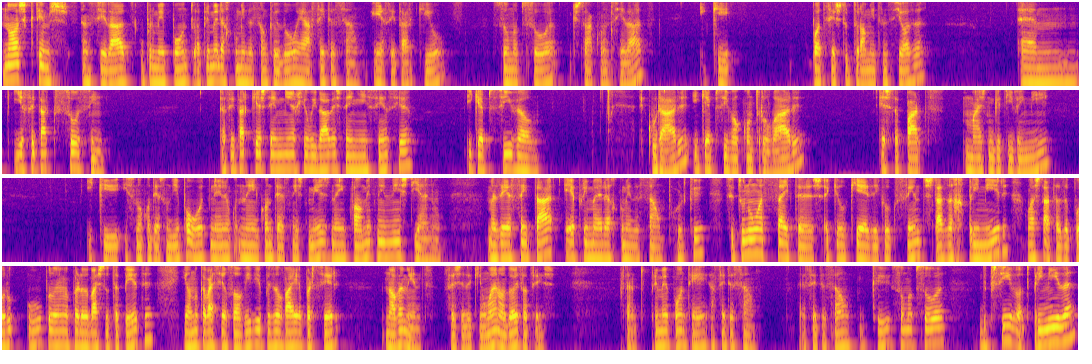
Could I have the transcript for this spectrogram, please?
Nós que temos ansiedade, o primeiro ponto, a primeira recomendação que eu dou é a aceitação. É aceitar que eu sou uma pessoa que está com ansiedade e que pode ser estruturalmente ansiosa um, e aceitar que sou assim. Aceitar que esta é a minha realidade, esta é a minha essência e que é possível curar e que é possível controlar esta parte mais negativa em mim e que isso não acontece um dia para o outro, nem, nem acontece neste mês, nem provavelmente nem neste ano. Mas é aceitar, é a primeira recomendação, porque se tu não aceitas aquilo que és e aquilo que sentes, estás a reprimir, lá está, estás a pôr o problema para debaixo do tapete e ele nunca vai ser resolvido e depois ele vai aparecer novamente, seja daqui a um ano ou dois ou três. Portanto, o primeiro ponto é aceitação que sou uma pessoa depressiva deprimida,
